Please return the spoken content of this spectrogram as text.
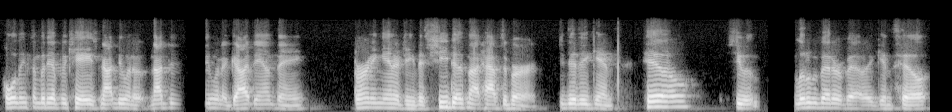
holding somebody up the cage, not doing a not doing a goddamn thing, burning energy that she does not have to burn. She did it again. Hill, she was a little bit better about it against Hill.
